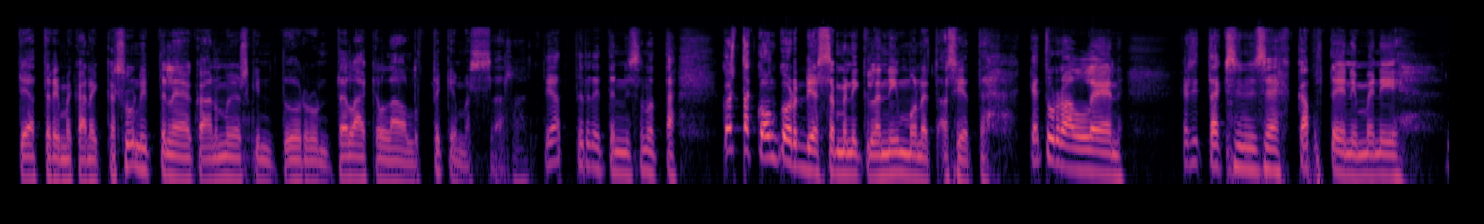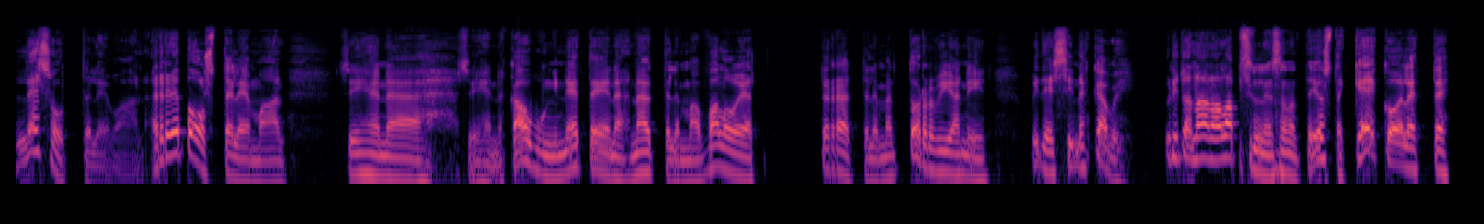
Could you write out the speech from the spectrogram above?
teatterimekaniikka suunnittelijan, joka on myöskin Turun telakalla ollut tekemässä teattereita, niin sanoa, että Costa Concordiassa meni kyllä niin monet asiat keturalleen. Käsittääkseni se kapteeni meni lesottelemaan, repostelemaan siihen, äh, siihen kaupungin eteen, näyttelemään valoja, töräyttelemään torvia, niin miten siinä kävi? Yritän aina lapsille sanoa, että jos te kekoilette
